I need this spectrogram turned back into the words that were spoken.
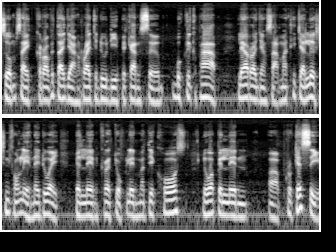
สวมใส่กรอบแว่นตาอย่างไรจะดูดีเป็นการเสริมบุคลิกภาพ แล้วเรายังสามารถที่จะเลือกชิ้นของเลนได้ด้วย เป็นเลนกระจกเลนมัลติโคสหรือว่าเป็นเลนโปรเกรสซีฟ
